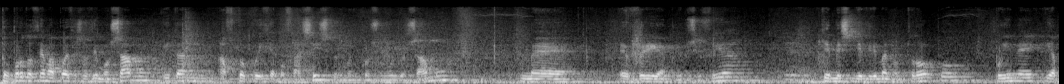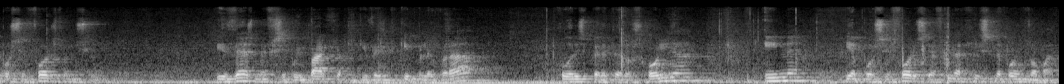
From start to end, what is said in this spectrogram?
Το πρώτο θέμα που έθεσε ο Δήμος Σάμου ήταν αυτό που είχε αποφασίσει το Δημοτικό Συμβούλιο Σάμου με ευρία πλειοψηφία και με συγκεκριμένο τρόπο που είναι η αποσυμφόρηση των νησιών. Η δέσμευση που υπάρχει από την κυβερνητική πλευρά, χωρίς περαιτέρω σχόλια, είναι η αποσυμφόρηση αυτή να αρχίσει την επόμενη εβδομάδα.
